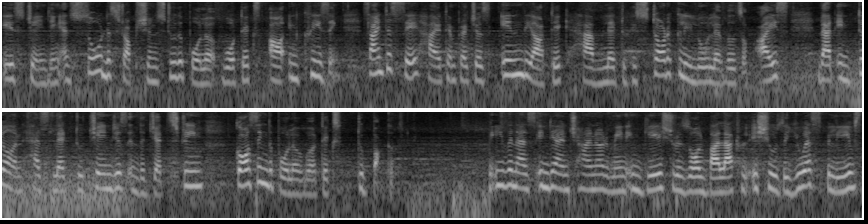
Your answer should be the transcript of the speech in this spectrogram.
is changing and so disruptions to the polar vortex are increasing. Scientists say higher temperatures in the Arctic have led to historically low levels of ice that in turn has led to changes in the jet stream causing the polar vortex to buckle. Even as India and China remain engaged to resolve bilateral issues, the US believes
